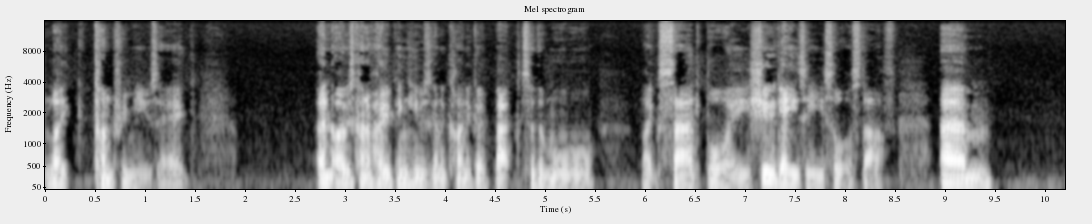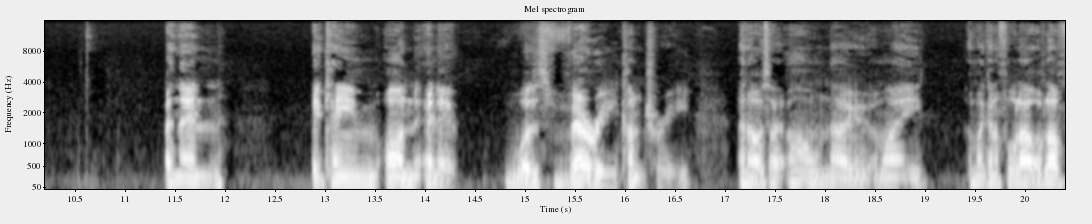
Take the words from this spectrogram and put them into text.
like country music and i was kind of hoping he was going to kind of go back to the more like sad boy shoegazy sort of stuff um and then it came on and it was very country and i was like oh no am i am i going to fall out of love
